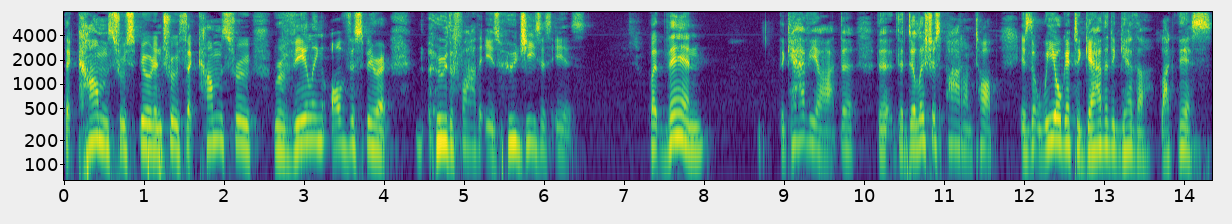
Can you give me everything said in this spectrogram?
that comes through Spirit and truth, that comes through revealing of the Spirit who the Father is, who Jesus is. But then the caveat, the, the, the delicious part on top is that we all get to gather together like this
